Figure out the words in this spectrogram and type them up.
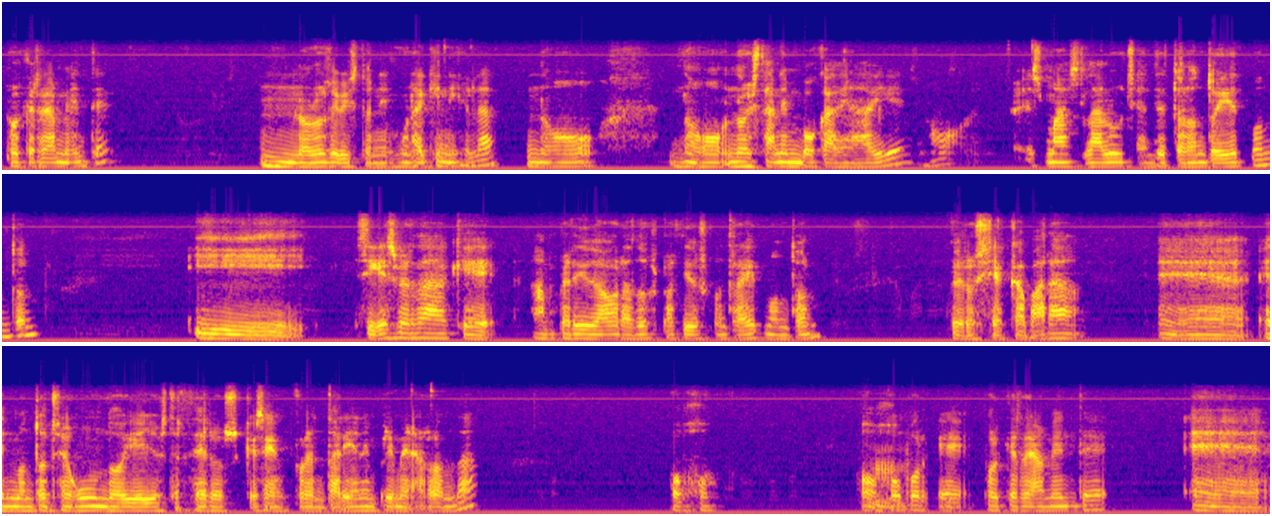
porque realmente no los he visto en ninguna quiniela, no, no, están en boca de nadie, es más la lucha entre Toronto y Edmonton. Y sí que es verdad que han perdido ahora dos partidos contra Edmonton, pero si acabara eh, Edmonton segundo y ellos terceros que se enfrentarían en primera ronda, ojo, ojo mm. porque, porque realmente eh,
